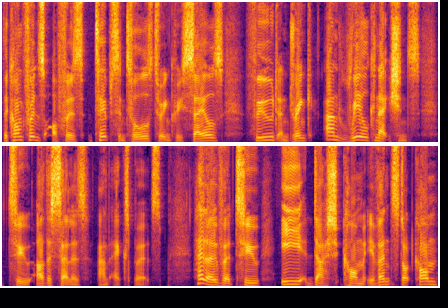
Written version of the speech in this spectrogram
The conference offers tips and tools to increase sales, food and drink, and real connections to other sellers and experts. Head over to e-comevents.com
